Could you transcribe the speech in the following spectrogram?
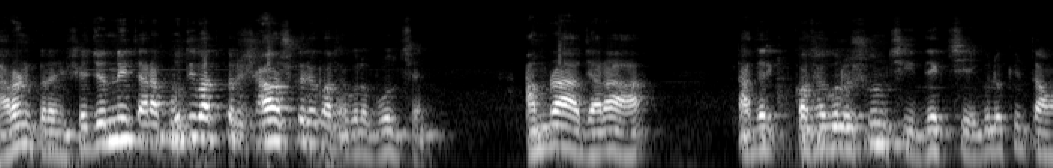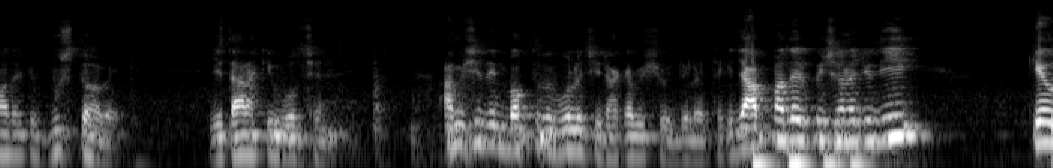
ধারণ করেন, সেজন্যই তারা প্রতিবাদ করে সাহস করে কথাগুলো বলছেন। আমরা যারা তাদের কথাগুলো শুনছি, দেখছি, এগুলো কিন্তু আমাদেরকে বুঝতে হবে যে তারা কি বলছেন। আমি সেদিন বক্তব্যে বলেছি ঢাকা বিশ্ববিদ্যালয় থেকে যে আপনাদের পিছনে যদি কেউ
